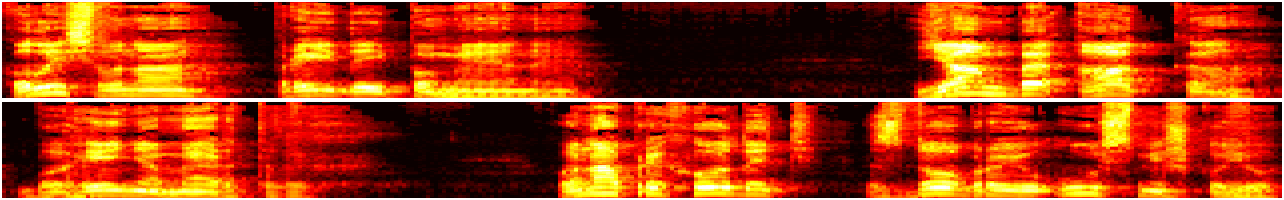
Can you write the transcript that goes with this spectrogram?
Колись вона прийде й по мене. Ямбе Акка, богиня мертвих. Вона приходить з доброю усмішкою,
